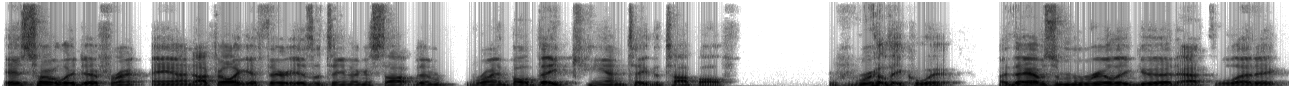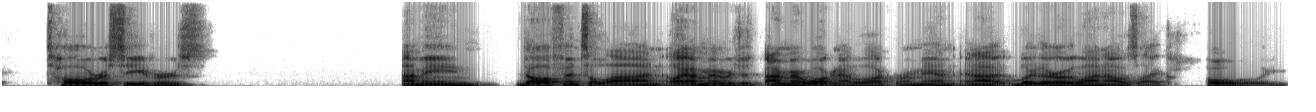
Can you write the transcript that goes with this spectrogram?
it's totally different. And I feel like if there is a team that can stop them running the ball, they can take the top off really quick. Like they have some really good athletic, tall receivers. I mean, the offensive line, like I remember just I remember walking out of the locker room, man, and I looked at their O line, I was like, holy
